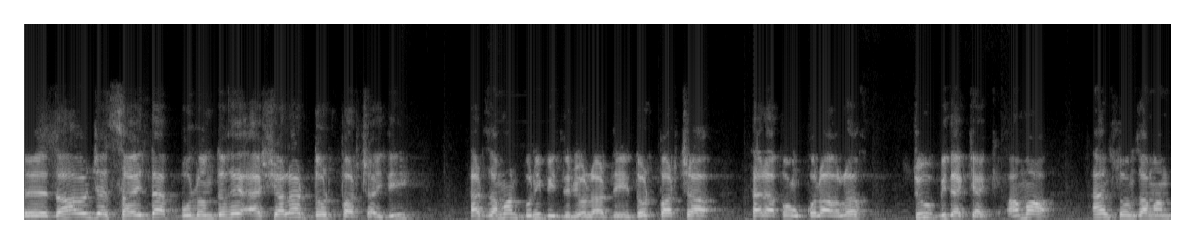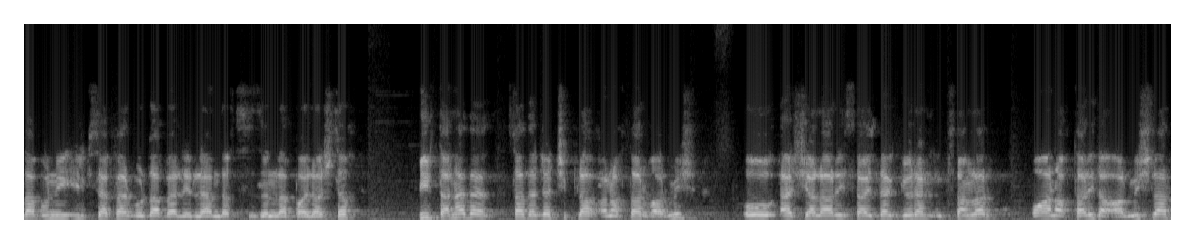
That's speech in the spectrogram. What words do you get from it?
e, daha önce sahilde bulunduğu eşyalar dört parçaydı. Her zaman bunu bildiriyorlardı. Dört parça telefon, kulaklık, su bir de kek. Ama en son zamanda bunu ilk sefer burada belirlendik, sizinle paylaştık. Bir tane de sadece çıplak anahtar varmış. O eşyaları sahilde gören insanlar o anahtarı da almışlar.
